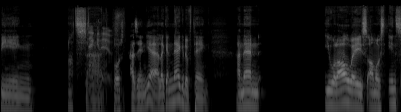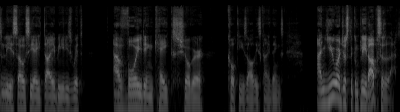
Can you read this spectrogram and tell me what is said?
being not sad, negative. but as in, yeah, like a negative thing. And then you will always almost instantly associate diabetes with avoiding cakes, sugar, cookies, all these kind of things. And you are just the complete opposite of that.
